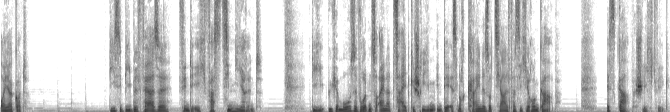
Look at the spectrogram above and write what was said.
euer Gott. Diese Bibelverse finde ich faszinierend. Die Bücher Mose wurden zu einer Zeit geschrieben, in der es noch keine Sozialversicherung gab. Es gab schlichtweg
